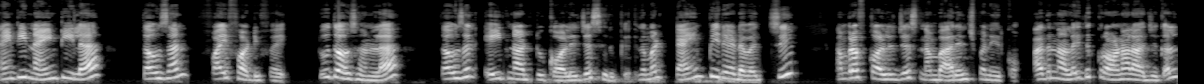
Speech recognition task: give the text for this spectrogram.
nineteen நைன்ட்டியில் thousand five forty five two தௌசண்டில் thousand eight nought two colleges இருக்குது இந்த மாதிரி டைம் பீரியடை வச்சு நம்பர் ஆஃப் காலேஜஸ் நம்ம அரேஞ்ச் பண்ணியிருக்கோம். அதனால இது chronological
